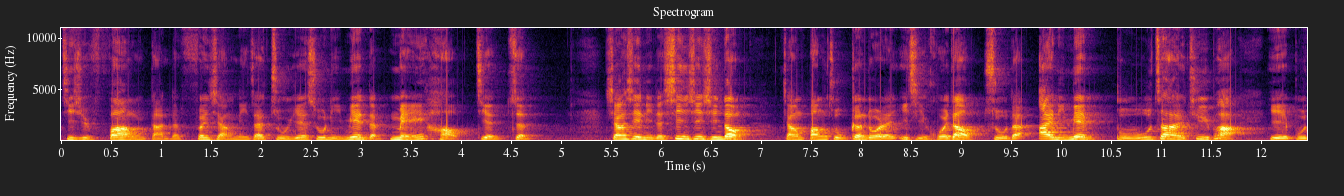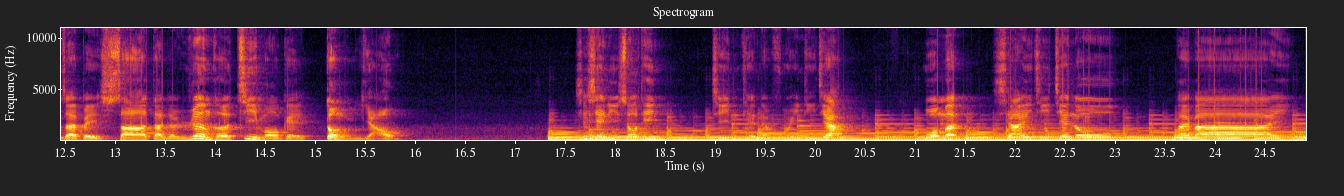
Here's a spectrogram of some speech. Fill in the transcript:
继续放胆的分享你在主耶稣里面的美好见证。相信你的信心行动将帮助更多人一起回到主的爱里面，不再惧怕，也不再被撒旦的任何计谋给动摇。谢谢你收听今天的福音迪迦，我们下一集见喽，拜拜。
